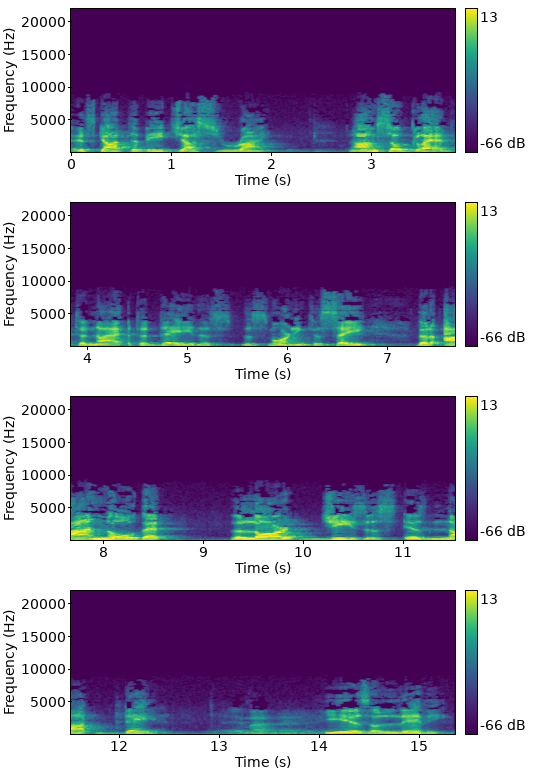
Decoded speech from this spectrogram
It's got to be just right. And I'm so glad tonight, today, this, this morning, to say that I know that the Lord Jesus is not dead. Amen. He is a living.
